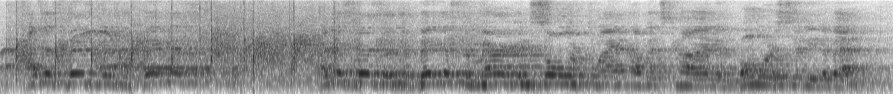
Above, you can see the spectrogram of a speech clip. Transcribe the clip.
I just visited the biggest, I just visited the biggest American solar plant of its kind in Boulder City, Nevada.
